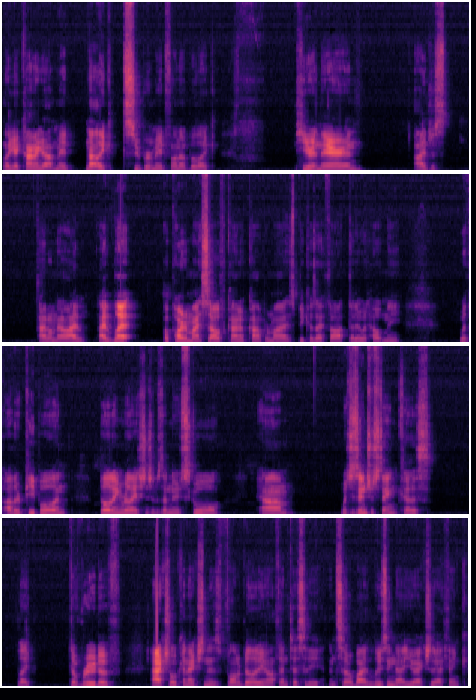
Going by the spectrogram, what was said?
like I kind of got made not like super made fun of, but like here and there, and I just I don't know. I I let a part of myself kind of compromise because I thought that it would help me with other people and building relationships at a new school um, which is interesting because like the root of actual connection is vulnerability and authenticity, and so by losing that, you actually I think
